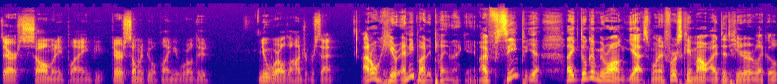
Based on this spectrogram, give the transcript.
there are so many playing. pe- There are so many people playing New World, dude. New World, 100. percent I don't hear anybody playing that game. I've seen, yeah, like don't get me wrong. Yes, when it first came out, I did hear like a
